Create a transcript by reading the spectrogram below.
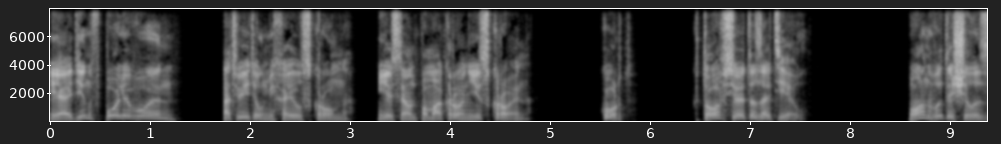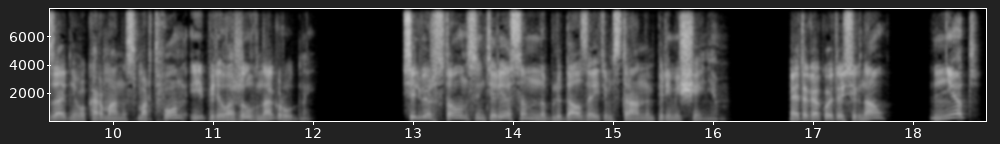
«И один в поле воин», — ответил Михаил скромно, «если он по Макроне и скроен». «Курт, кто все это затеял?» Он вытащил из заднего кармана смартфон и переложил в нагрудный. Сильверстоун с интересом наблюдал за этим странным перемещением. «Это какой-то сигнал?» «Нет», —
